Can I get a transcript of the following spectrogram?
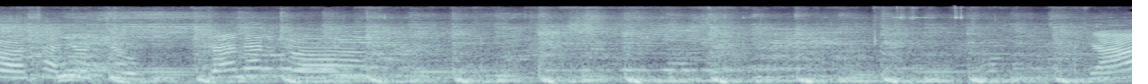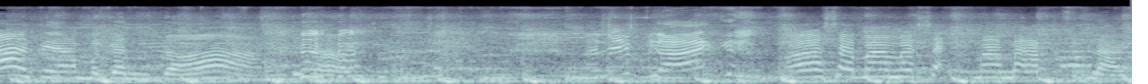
ko sa YouTube. Channel ko. Yan, pinakamaganda. Di ba? ano yung vlog? Oh, sa Mama, sa, mama Act Vlog.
